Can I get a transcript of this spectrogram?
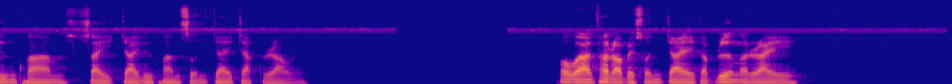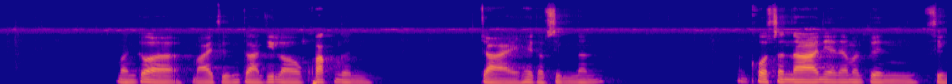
ดึงความใส่ใจหรือความสนใจจากเรา เพราะว่าถ้าเราไปสนใจกับเรื่องอะไร มันก็หมายถึงการที่เราควักเงินจ่ายให้กับสิ่งนั้น โฆษณาเนี่ยนะมันเป็นสิ่ง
